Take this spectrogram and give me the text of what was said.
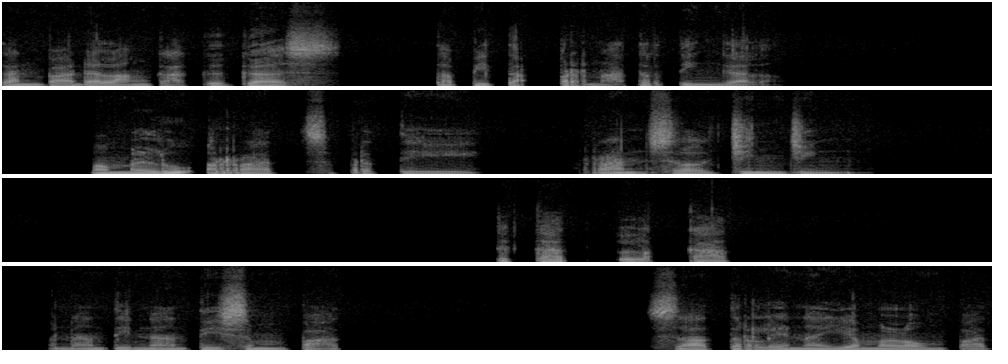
Tanpa ada langkah gegas, tapi tak pernah tertinggal. Memeluk erat seperti ransel jinjing. Dekat lekat menanti-nanti sempat. Saat terlena ia melompat,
